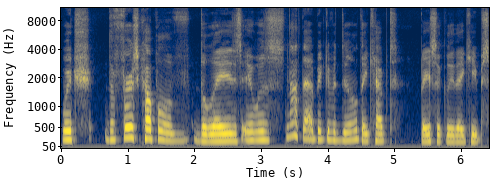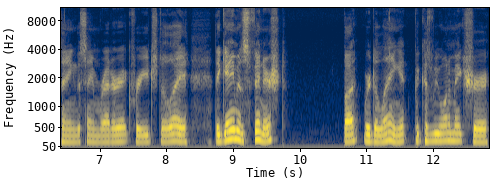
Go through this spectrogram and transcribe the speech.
which the first couple of delays, it was not that big of a deal. They kept basically they keep saying the same rhetoric for each delay. The game is finished, but we're delaying it because we want to make sure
